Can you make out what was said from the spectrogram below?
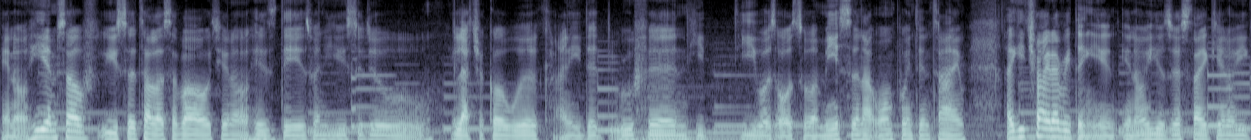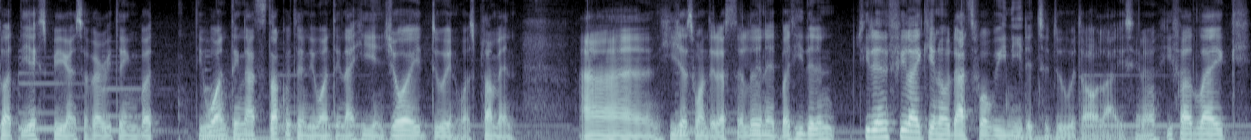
you know he himself used to tell us about you know his days when he used to do electrical work and he did roofing. He he was also a mason at one point in time. Like he tried everything you, you know he was just like you know he got the experience of everything but the one thing that stuck with him, the one thing that he enjoyed doing was plumbing, and he just wanted us to learn it. But he didn't. He didn't feel like you know that's what we needed to do with our lives. You know, he felt like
